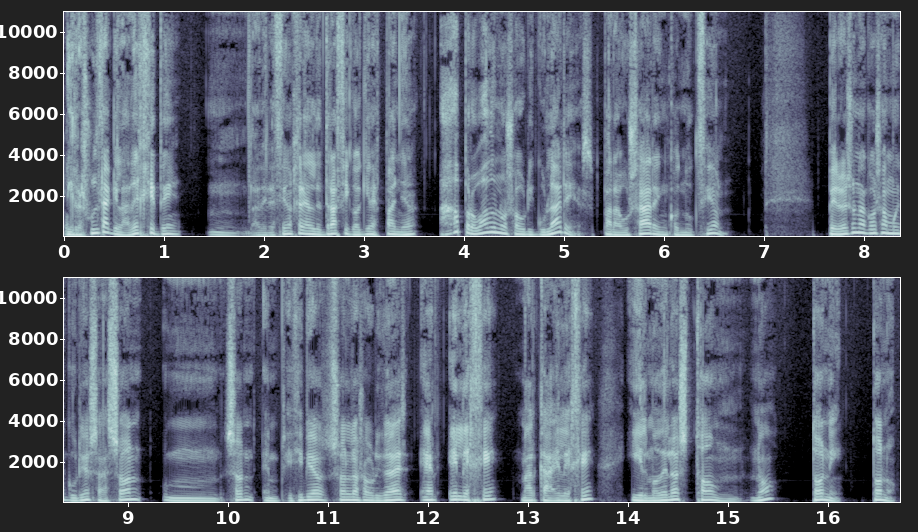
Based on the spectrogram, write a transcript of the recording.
y resulta que la DGT la Dirección General de Tráfico aquí en España ha aprobado unos auriculares para usar en conducción. Pero es una cosa muy curiosa. Son, mm, son en principio, son los auriculares LG, marca LG, y el modelo es Tone, ¿no? Tony, tono.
